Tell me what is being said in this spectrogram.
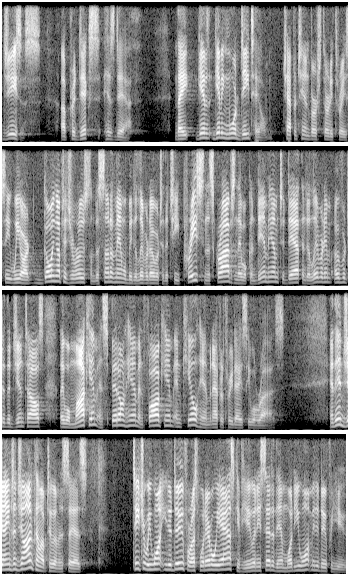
Jesus uh, predicts his death. They give giving more detail. Chapter 10, verse 33. See, we are going up to Jerusalem. The Son of Man will be delivered over to the chief priests and the scribes, and they will condemn him to death and deliver him over to the Gentiles. They will mock him and spit on him and flog him and kill him, and after three days he will rise. And then James and John come up to him and says, Teacher, we want you to do for us whatever we ask of you. And he said to them, What do you want me to do for you?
